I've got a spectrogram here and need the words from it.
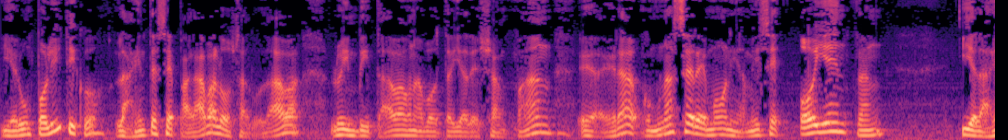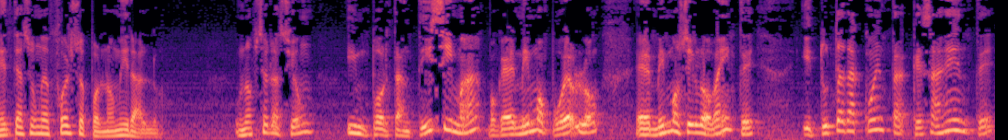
y era un político, la gente se paraba, lo saludaba, lo invitaba a una botella de champán, eh, era como una ceremonia. Me dice, hoy entran y la gente hace un esfuerzo por no mirarlo. Una observación importantísima, porque es el mismo pueblo, el mismo siglo XX, y tú te das cuenta que esa gente,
